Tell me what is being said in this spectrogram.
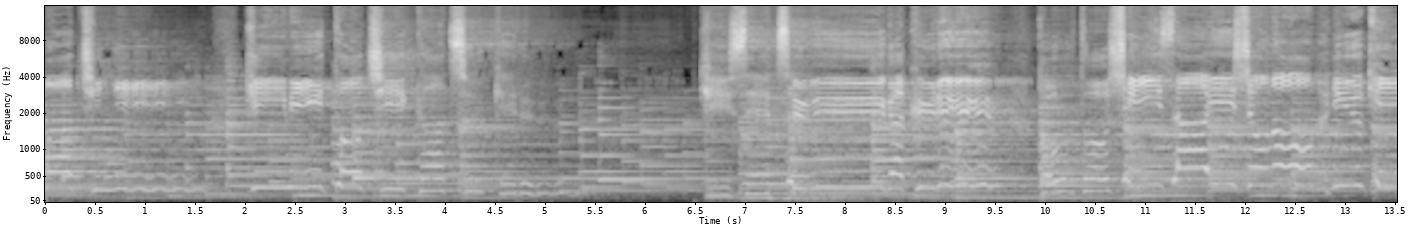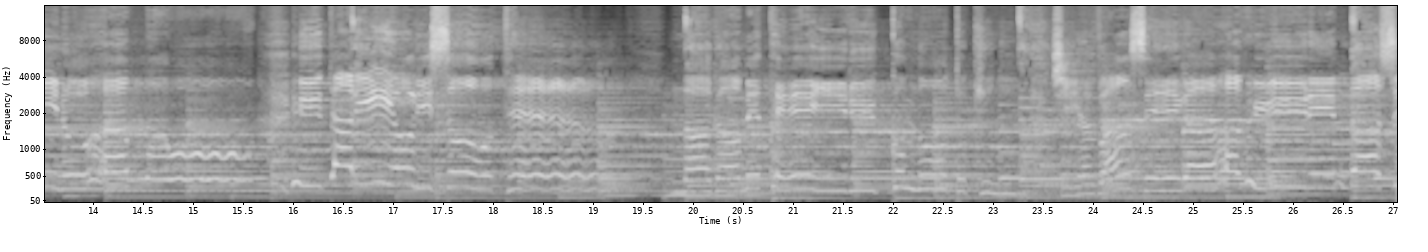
街に君と近づける。季節が来る今年最初の雪の花を二人寄り添って眺めているこの時に幸せが溢れ出す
